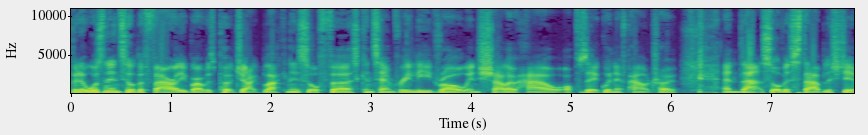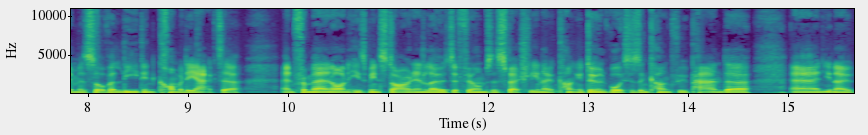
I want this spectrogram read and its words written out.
But it wasn't until the Farrelly brothers put Jack Black in his sort of first contemporary lead role in Shallow Hal opposite Gwyneth Paltrow, and that sort of established him as sort of a leading comedy actor. And from then on, he's been starring in loads of films, especially you know doing voices in Kung Fu Panda, and you know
